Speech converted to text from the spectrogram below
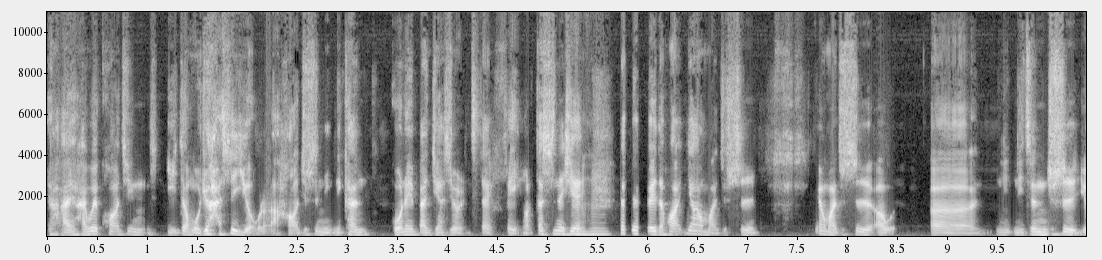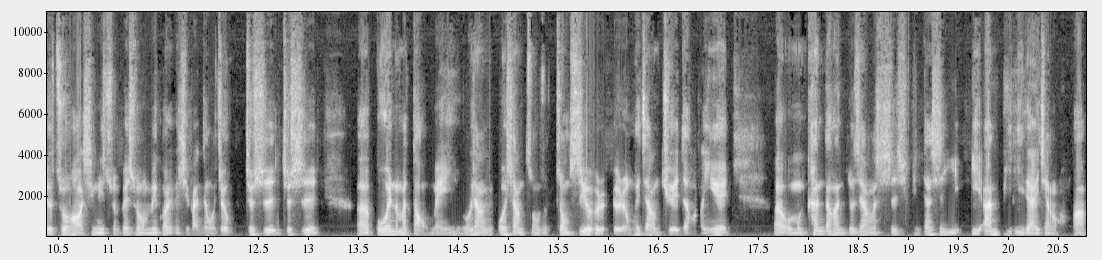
还还会跨境移动？我觉得还是有了哈，就是你你看国内班机还是有人在飞哈，但是那些那些飞的话，要么就是要么就是哦。呃，你你真的就是有做好心理准备，说没关系，反正我就就是就是呃不会那么倒霉。我想我想总总是有有人会这样觉得哈，因为呃我们看到很多这样的事情，但是以以按比例来讲的话，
